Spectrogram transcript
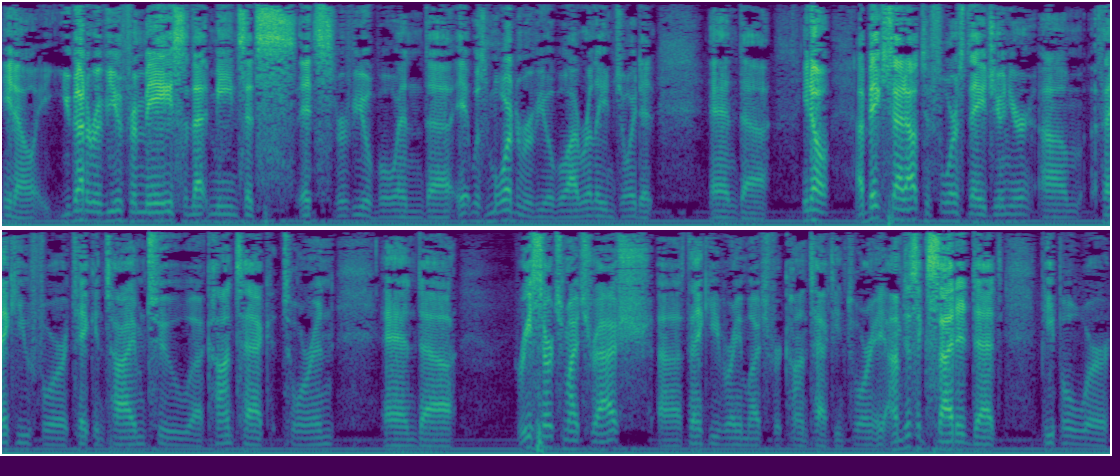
you know, you got a review from me, so that means it's it's reviewable, and uh, it was more than reviewable. I really enjoyed it, and uh, you know, a big shout out to Forrest Day Jr. Um, thank you for taking time to uh, contact Torin and. Uh, Research my trash. Uh, thank you very much for contacting Torin. I'm just excited that people were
